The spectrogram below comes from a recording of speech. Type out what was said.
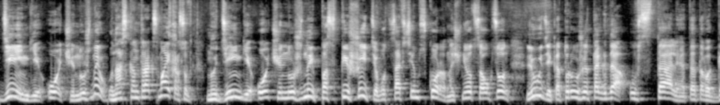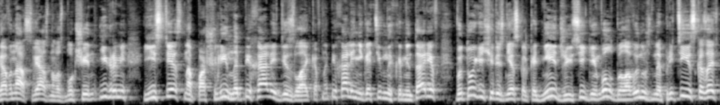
деньги очень нужны. У нас контракт с Microsoft, но деньги очень нужны. Поспешите, вот совсем скоро начнется аукцион. Люди, которые уже тогда устали от этого говна, связанного с блокчейн-играми, естественно, пошли, напихали дизлайков, напихали негативных комментариев. В итоге, через несколько дней GSC Game World была вынуждена прийти и сказать,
